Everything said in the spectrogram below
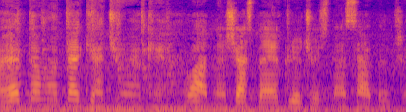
Поэтому таке, чуваки. Ладно, сейчас переключусь на себе вже.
